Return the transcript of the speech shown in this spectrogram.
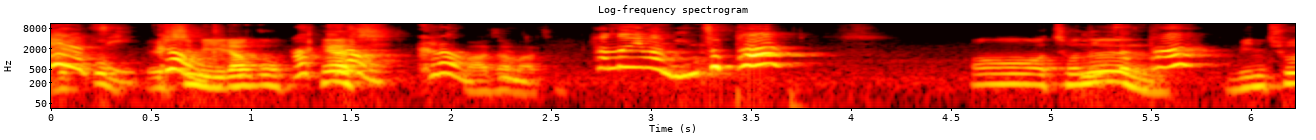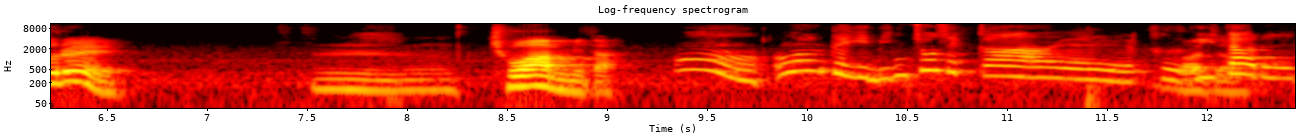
해야지. 열심히 일하고 아 해야지. 그럼 그럼. 맞아 음. 맞아. 현우님은 민초파? 어 저는 민초를 음, 좋아합니다. 음. 응, 오늘 되게 민초 색깔 그 맞아. 의자를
